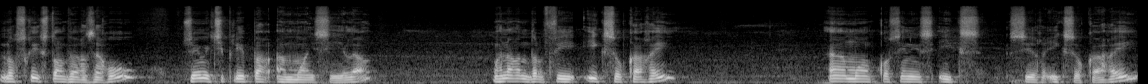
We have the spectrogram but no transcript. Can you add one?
lorsque x tend vers 0 je vais multiplier par 1 moins ici et là. On a fait x au carré 1 moins cosinus x sur x au carré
